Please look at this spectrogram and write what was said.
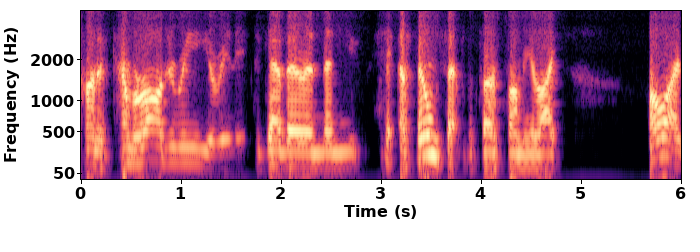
kind of camaraderie you're in it together and then you hit a film set for the first time and you're like oh I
